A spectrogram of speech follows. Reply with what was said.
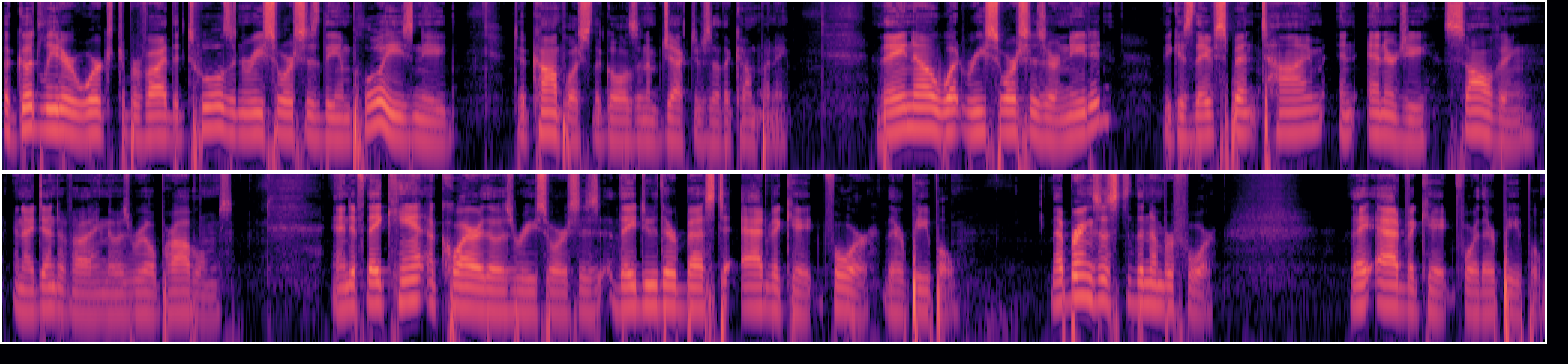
A good leader works to provide the tools and resources the employees need to accomplish the goals and objectives of the company. They know what resources are needed because they've spent time and energy solving and identifying those real problems. And if they can't acquire those resources, they do their best to advocate for their people. That brings us to the number four they advocate for their people.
